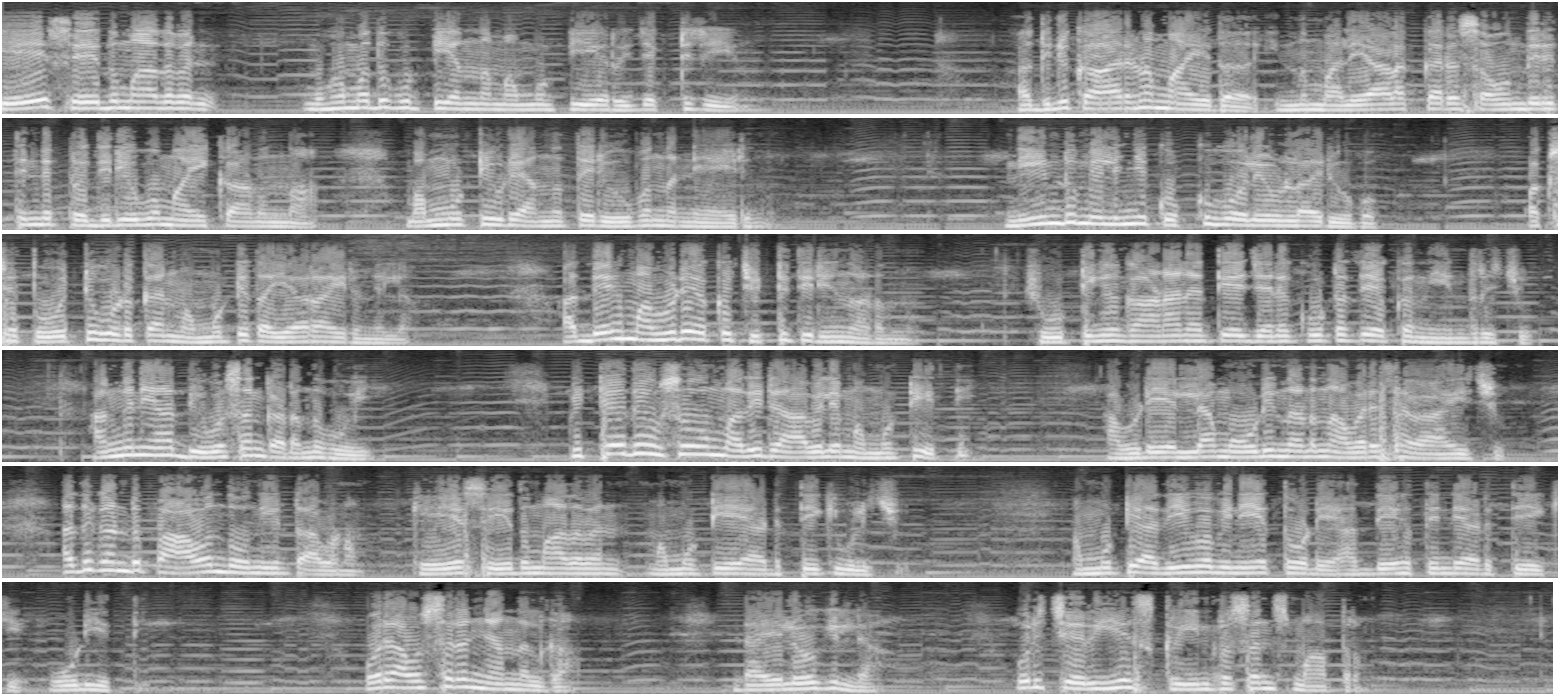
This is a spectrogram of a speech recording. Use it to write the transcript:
കെ സേതുമാധവൻ മുഹമ്മദ് കുട്ടി എന്ന മമ്മൂട്ടിയെ റിജക്ട് ചെയ്യുന്നു. അതിനു കാരണമായത് ഇന്ന് മലയാളക്കര സൗന്ദര്യത്തിന്റെ പ്രതിരൂപമായി കാണുന്ന മമ്മൂട്ടിയുടെ അന്നത്തെ രൂപം തന്നെയായിരുന്നു. നീണ്ടു മെലിഞ്ഞ് കൊക്കുപോലെയുള്ള രൂപം. പക്ഷെ തോറ്റുകൊടുക്കാൻ മമ്മൂട്ടി തയ്യാറായിരുന്നില്ല. അദ്ദേഹം അവിടെയൊക്കെ ചുറ്റിത്തിരിഞ്ഞു നടന്നു. ഷൂട്ടിംഗ് കാണാനെത്തിയ ജനക്കൂട്ടത്തെയൊക്കെ നിയന്ത്രിച്ചു. അങ്ങനെ ആ ദിവസം കടന്നുപോയി. പിറ്റേ ദിവസവും അതിരാവിലെ മമ്മൂട്ടി എത്തി. അവിടെയെല്ലാം ഓടി നടന്ന് അവരെ സഹായിച്ചു. അത് കണ്ട് പാവം തോന്നിയിട്ടാവണം. കെ. എസ്. സേതുമാധവൻ മമ്മൂട്ടിയെ അടുത്തേക്ക് വിളിച്ചു. മമ്മൂട്ടി അതീവ വിനയത്തോടെ അദ്ദേഹത്തിന്റെ അടുത്തേക്ക് ഓടിയെത്തി. ഒരവസരം ഞാൻ നൽകാം. ഡയലോഗില്ല. ഒരു ചെറിയ സ്ക്രീൻ പ്രസൻസ് മാത്രം.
